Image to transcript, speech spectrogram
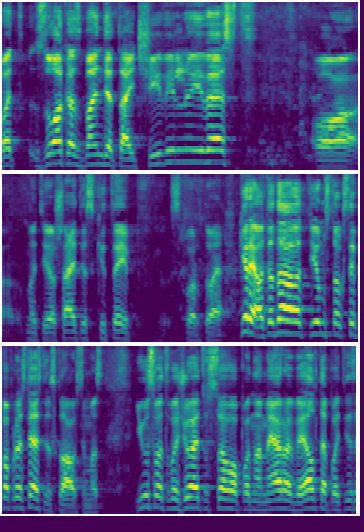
Vat Zuokas bandė tai čia Vilnių įvesti, o Matijo Šaitis kitaip sportuoja. Gerai, o tada vat, jums toksai paprastesnis klausimas. Jūs vat, važiuojate su savo panamerą, vėl ta pati,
